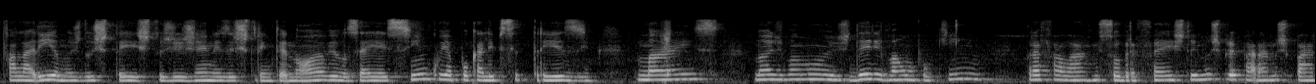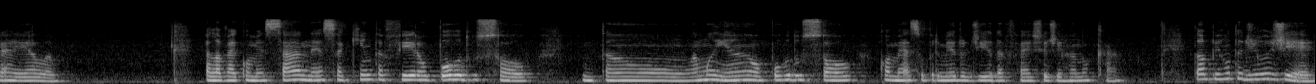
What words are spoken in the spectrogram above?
falaríamos dos textos de Gênesis 39, Oséias 5 e Apocalipse 13, mas nós vamos derivar um pouquinho para falarmos sobre a festa e nos prepararmos para ela. Ela vai começar nessa quinta-feira ao pôr do sol. Então, amanhã, ao pôr do sol, começa o primeiro dia da festa de Hanukkah. Então, a pergunta de hoje é:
